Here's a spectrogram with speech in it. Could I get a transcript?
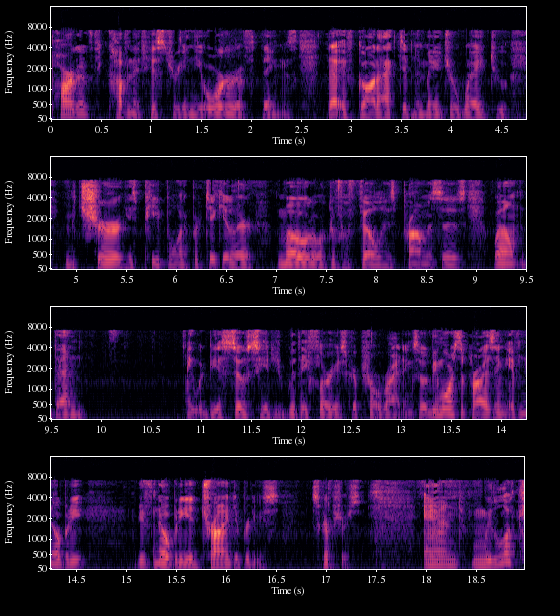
part of covenant history in the order of things that if God acted in a major way to mature his people in a particular mode or to fulfill his promises, well, then it would be associated with a flurry of scriptural writing. So it would be more surprising if nobody, if nobody had tried to produce scriptures. And when we look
